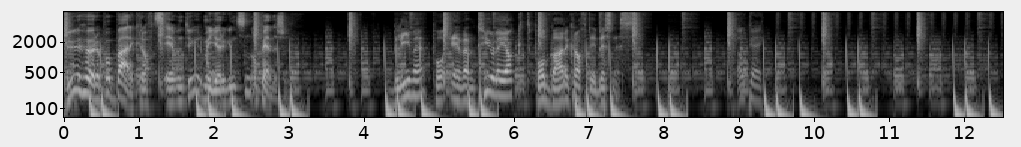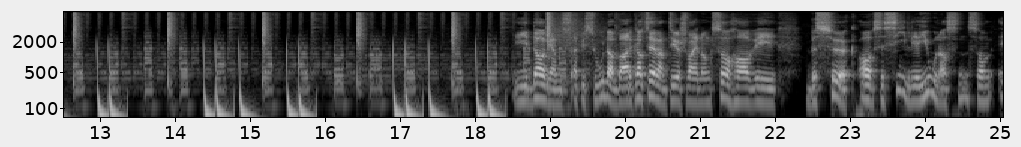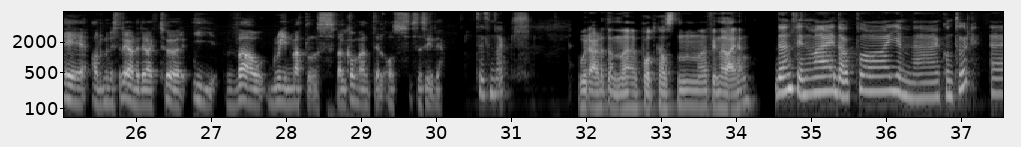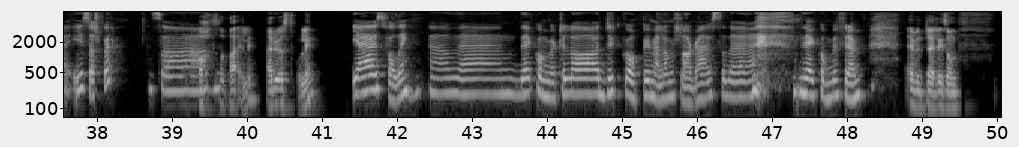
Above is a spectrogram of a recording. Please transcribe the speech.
Du hører på bærekraftseventyr med Jørgensen og Pedersen. Bli med på eventyrlig jakt på bærekraftig business. Okay. I dagens episode av Bærekraftseventyr Sveinung, så har vi besøk av Cecilie Jonassen, som er administrerende direktør i Vow Green Metals. Velkommen til oss, Cecilie. Tusen takk. Hvor er det denne podkasten finner deg hen? Den finner meg i dag på hjemmekontor eh, i Sarpsborg. Så Åh, så deilig. Er du østfolding? Jeg er østfolding. Det, det, kommer til å dukke opp imellom slaga her, så det, det, kommer frem. Eventuelt liksom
